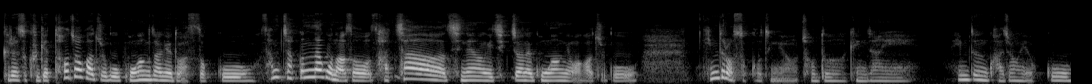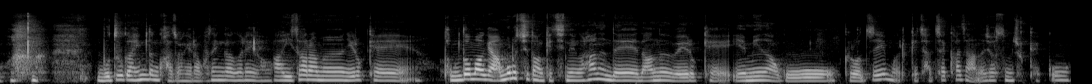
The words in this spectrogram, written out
그래서 그게 터져가지고 공황장애도 왔었고 3차 끝나고 나서 4차 진행하기 직전에 공황이 와가지고 힘들었었거든요. 저도 굉장히 힘든 과정이었고 모두가 힘든 과정이라고 생각을 해요. 아, 이 사람은 이렇게 덤덤하게 아무렇지도 않게 진행을 하는데 나는 왜 이렇게 예민하고 그러지? 뭐 이렇게 자책하지 않으셨으면 좋겠고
